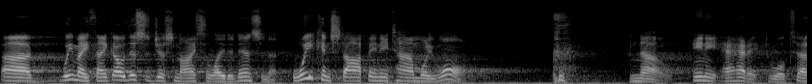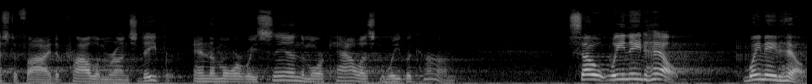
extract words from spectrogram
Uh, we may think, oh, this is just an isolated incident. We can stop anytime we want. no. Any addict will testify the problem runs deeper. And the more we sin, the more calloused we become. So we need help. We need help.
